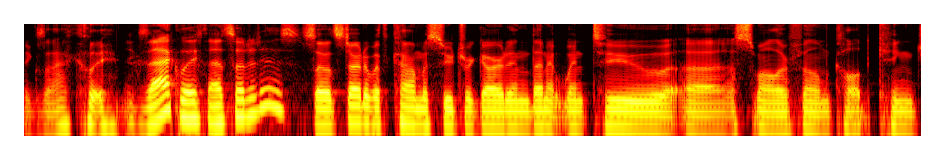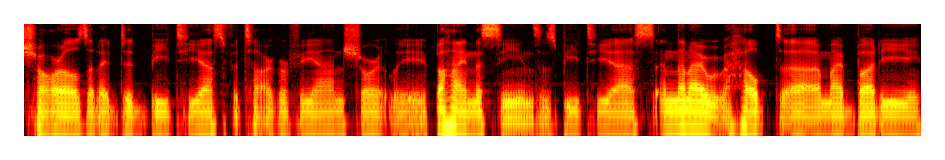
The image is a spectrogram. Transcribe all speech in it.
exactly. Exactly. That's what it is. So it started with Kama Sutra Garden, then it went to uh, a smaller film called King Charles that I did BTS photography on shortly. Behind the scenes as BTS, and then I helped uh, my buddy.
